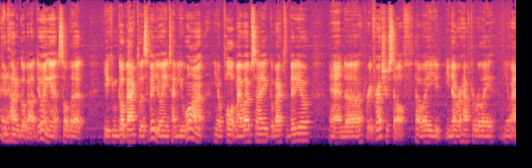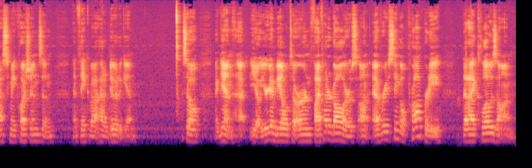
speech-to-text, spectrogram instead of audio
and how to go about doing it so that you can go back to this video anytime you want, you know, pull up my website, go back to the video, and uh, refresh yourself. That way you, you never have to really, you know, ask me questions and, and think about how to do it again. So, again, uh, you know, you're going to be able to earn $500 on every single property that I close on.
